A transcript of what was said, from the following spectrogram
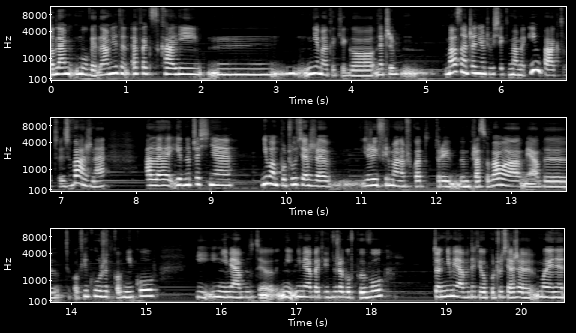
no dla, mówię, dla mnie ten efekt skali mm, nie ma takiego, znaczy ma znaczenie oczywiście, jaki mamy impact, to jest ważne, ale jednocześnie nie mam poczucia, że jeżeli firma na przykład, w której bym pracowała, miałaby tylko kilku użytkowników i, i nie, miałaby, nie, nie miałaby jakiegoś dużego wpływu, to nie miałabym takiego poczucia, że moje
